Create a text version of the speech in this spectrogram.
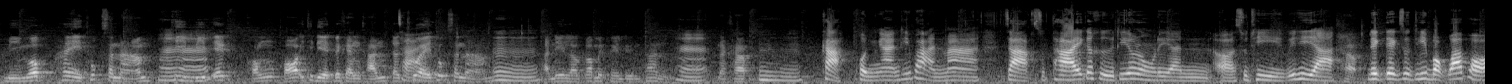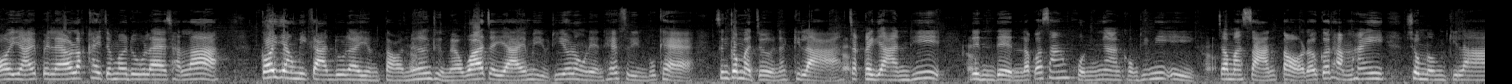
มีงบให้ทุกสนามอ่าที่ BX ของพออิทธิเดชไปแข่งขัน จะใช่ช่วยทุกสนาม อืมอันนี้เราก็ไม่เคยลืมท่านฮะนะครับ อืมค่ะ ผลงานที่ผ่านมาจากสุดท้ายก็คือที่โรงเรียนเอ่อสุธีวิทยา ครับ เด็กๆ สุธีบอกว่าพอย้ายไปแล้วแล้วใครจะมาดูแลชั้นล่ะ ก็ยังมีการดูแลอย่างต่อเนื่อง ถึงแม้ว่าจะย้ายมาอยู่ที่โรงเรียนเทพศิรินทร์ผู้แคร์ซึ่งก็มาเจอนักกีฬาครับจักรยานที่ครับเด่นๆ แล้วก็สร้างผลงานของที่นี่อีก ครับ จะมาสารต่อแล้วก็ทำให้ชมรมกีฬา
